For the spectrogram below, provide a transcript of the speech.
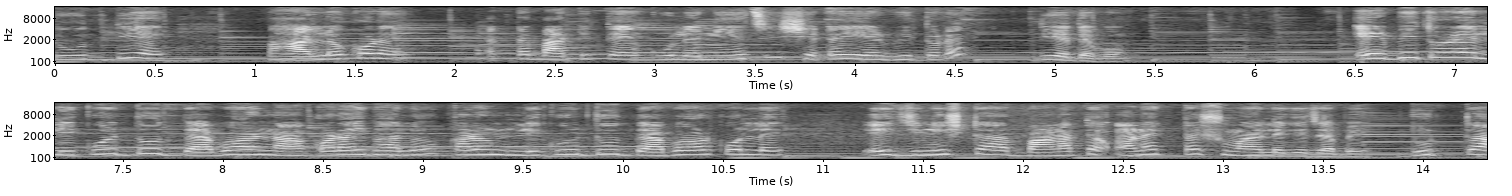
দুধ দিয়ে ভালো করে একটা বাটিতে গুলে নিয়েছি, সেটাই এর ভিতরে দিয়ে দেব। এর ভিতরে লিকুইড দুধ ব্যবহার না করাই ভালো, কারণ লিকুইড দুধ ব্যবহার করলে এই জিনিসটা বানাতে অনেকটা সময় লেগে যাবে। দুধটা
